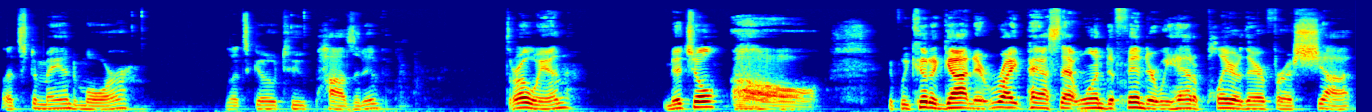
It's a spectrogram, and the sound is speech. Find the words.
Let's demand more. Let's go to positive. Throw in. Mitchell. Oh, if we could have gotten it right past that one defender, we had a player there for a shot.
